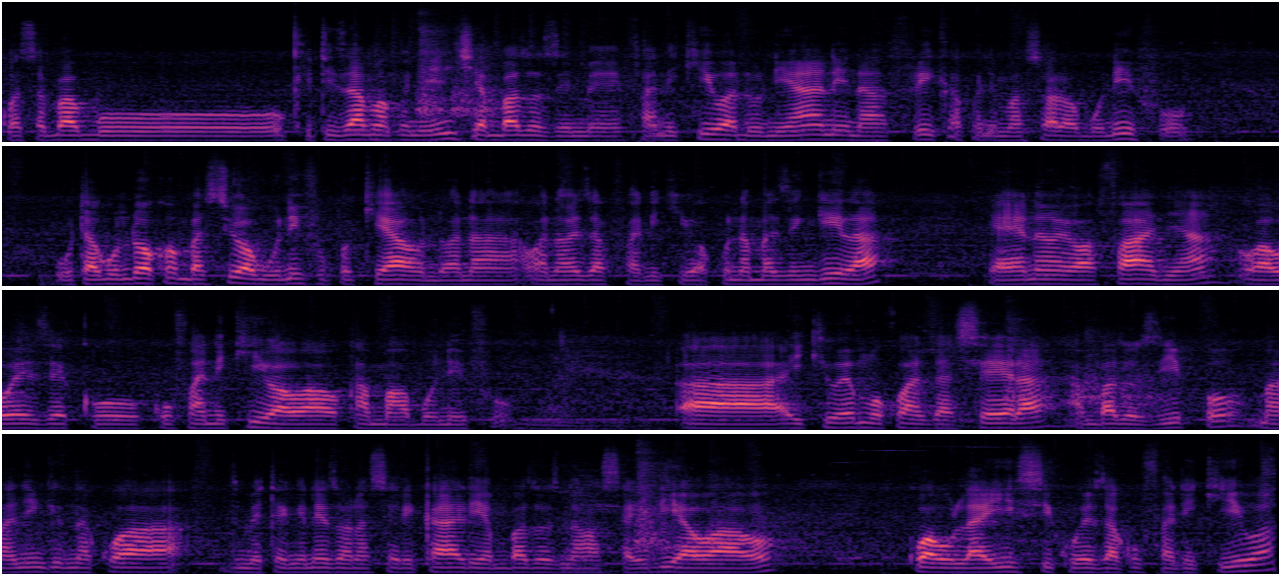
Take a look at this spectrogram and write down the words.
Kwa sababu ukitizama kwenye nchi ambazo zimefanikiwa duniani na Afrika kwenye masuala ya ubunifu utagundua kwamba sio wabunifu peke yao ndo wana, wanaweza kufanikiwa. Kuna mazingira yanayowafanya waweze kufanikiwa wao kama wabunifu Ah, ikiwemo kwanza sera ambazo zipo mara nyingi zinakuwa zimetengenezwa na serikali ambazo zinawasaidia wao kwa urahisi kuweza kufanikiwa,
